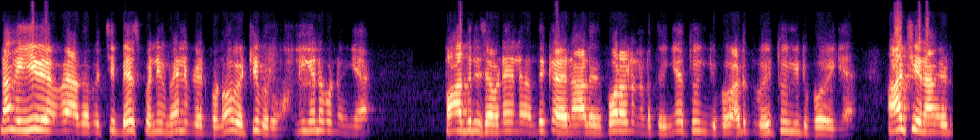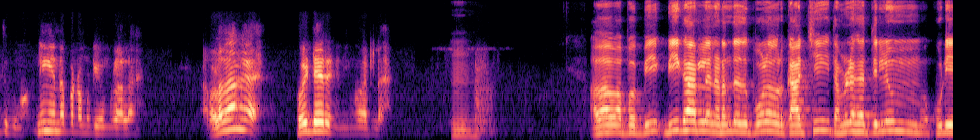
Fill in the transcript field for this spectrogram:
நாங்கள் இவிஎம் அதை வச்சு பேஸ் பண்ணி மேனிபுலேட் பண்ணுவோம் வெற்றி பெறுவோம். நீங்கள் என்ன பண்ணுவீங்க? பாதிரி செவனேன்னு வந்து க நாலு போராட்டம் நடத்துவீங்க தூங்கி போ அடுத்து போய் தூங்கிட்டு போவீங்க. ஆட்சியை நாங்கள் எடுத்துக்குவோம். நீங்கள் என்ன பண்ண முடியும் உங்களால்? அவ்வளோதாங்க போயிட்டே இருங்க நீங்கள் வாட்டில். ம். அதாவது அப்போ பீ பீகார்ல நடந்தது போல ஒரு காட்சி தமிழகத்திலும் கூடிய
